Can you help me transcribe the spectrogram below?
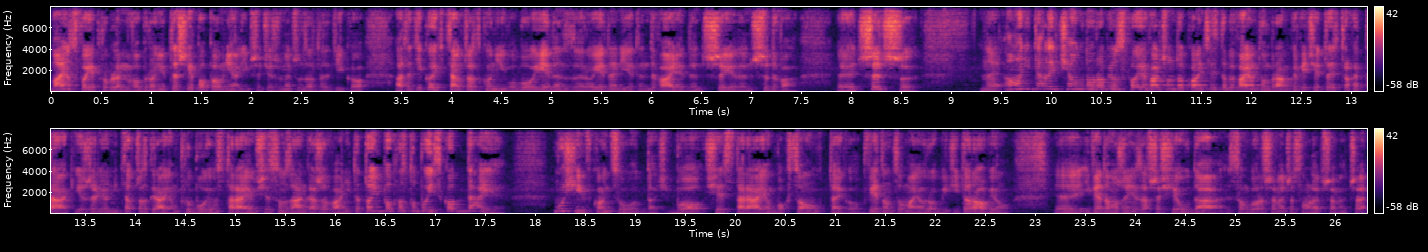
mają swoje problemy w obronie, też je popełniali przecież w meczu z Atletico. Atletico ich cały czas goniło, było 1-0, 1-1, 2-1, 3-1, 3-2, 3-3. No, a oni dalej ciągną, robią swoje, walczą do końca i zdobywają tą bramkę. Wiecie, to jest trochę tak, jeżeli oni cały czas grają, próbują, starają się, są zaangażowani, to to im po prostu boisko oddaje. Musi im w końcu oddać, bo się starają, bo chcą tego, wiedzą co mają robić i to robią. Yy, I wiadomo, że nie zawsze się uda, są gorsze mecze, są lepsze mecze,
